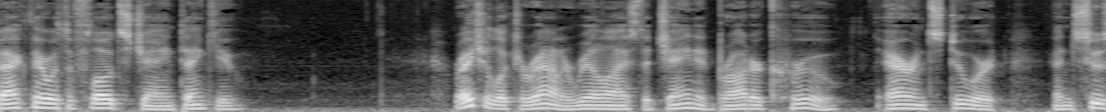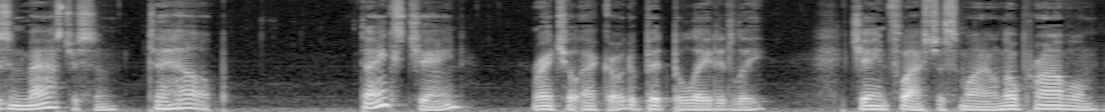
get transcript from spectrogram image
Back there with the floats, Jane, thank you. Rachel looked around and realized that Jane had brought her crew, Aaron Stewart and Susan Masterson, to help. Thanks, Jane, Rachel echoed, a bit belatedly. Jane flashed a smile. No problem.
